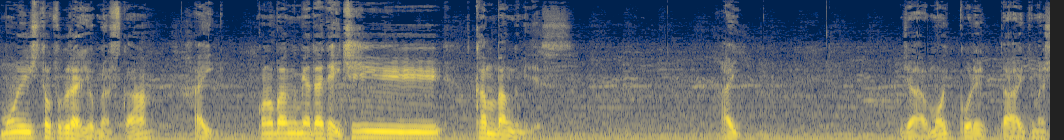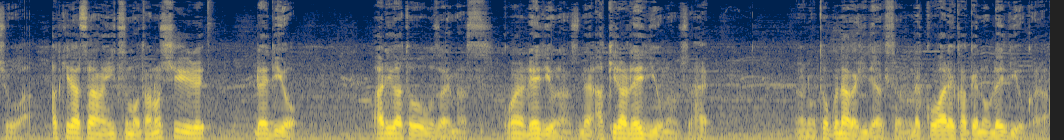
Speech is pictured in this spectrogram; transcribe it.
もう一つぐらい読みますか。はい。この番組は大体1時間番組です。はい。じゃあもう一個レターいきましょう。あきらさんいつも楽しいレレディオ。ありがとうございます。これレディオなんですね。アキラレディオなんですはい。あの徳永英明さんのね壊れかけのレディオから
